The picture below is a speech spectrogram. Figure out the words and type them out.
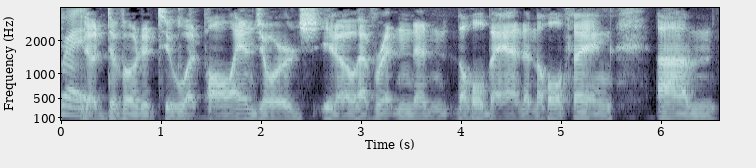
right. you know, devoted to what Paul and George, you know, have written and the whole band and the whole thing. Um,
